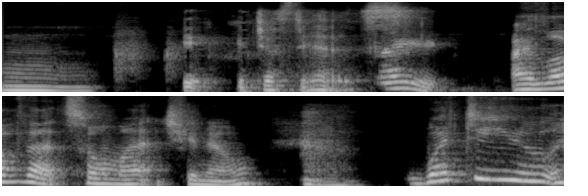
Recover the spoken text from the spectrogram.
Mm. It, it just is. Right. I love that so much, you know. Mm. What do you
